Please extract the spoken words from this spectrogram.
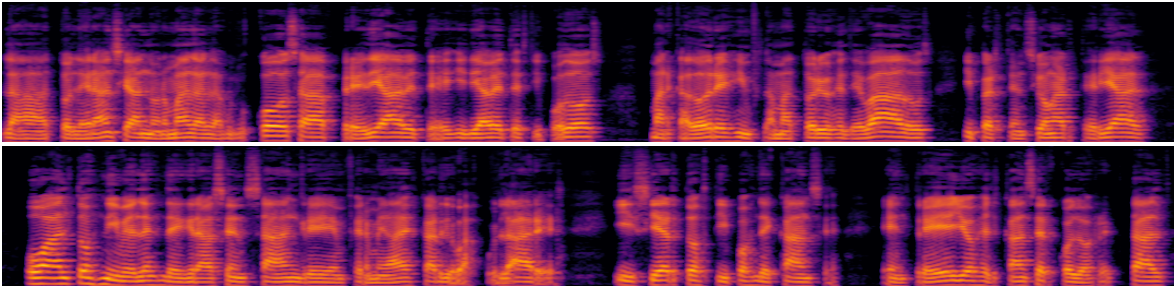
la tolerancia anormal a la glucosa, prediabetes y diabetes tipo 2, marcadores inflamatorios elevados, hipertensión arterial o altos niveles de grasa en sangre, enfermedades cardiovasculares y ciertos tipos de cáncer, entre ellos el cáncer colorectal,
